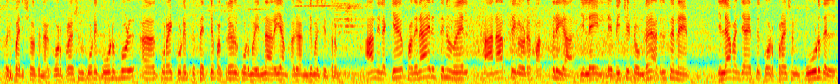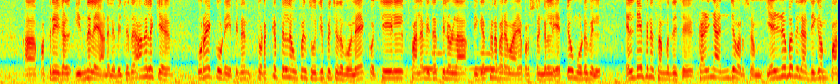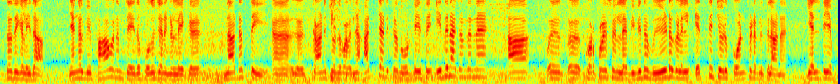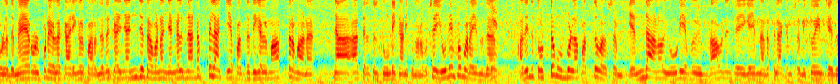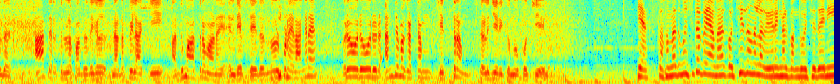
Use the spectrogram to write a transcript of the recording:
ഒരു പരിശോധന. കോർപ്പറേഷൻ കൂടി കൂടുമ്പോൾ കുറെ കൂടി സെറ്റ് പത്രികകൾ കൂടുമ്പോൾ ഇന്ന് അറിയാം ഒരു അന്തിമ ചിത്രം. ആ നിലയ്ക്ക് പതിനായിരത്തിനു മേൽ സ്ഥാനാർത്ഥികളുടെ പത്രിക ജില്ലയിൽ ലഭിച്ചിട്ടുണ്ട്. അതിൽ തന്നെ ജില്ലാ പഞ്ചായത്ത് കോർപ്പറേഷൻ കൂടുതൽ പത്രികകൾ ഇന്നലെയാണ് ലഭിച്ചത്. ആ നിലയ്ക്ക് കുറെ കൂടി പിന്നെ തുടക്കത്തിൽ നൌഫൽ സൂചിപ്പിച്ചതുപോലെ കൊച്ചിയിൽ പല വിധത്തിലുള്ള വികസനപരമായ പ്രശ്നങ്ങൾ ഏറ്റവും ഒടുവിൽ എൽ ഡി എഫിനെ സംബന്ധിച്ച് കഴിഞ്ഞ അഞ്ച് വർഷം എഴുപതിലധികം പദ്ധതികൾ ഇതാ ഞങ്ങൾ വിഭാവനം ചെയ്ത് പൊതുജനങ്ങളിലേക്ക് നടത്തി കാണിച്ചു എന്ന് പറഞ്ഞ അച്ചടിച്ച നോട്ടീസ് ഇതിനകം തന്നെ ആ കോർപ്പറേഷനിലെ വിവിധ വീടുകളിൽ എത്തിച്ചൊരു കോൺഫിഡൻസിലാണ് എൽ ഡി എഫ് ഉള്ളത്. മേയർ ഉൾപ്പെടെയുള്ള കാര്യങ്ങൾ പറഞ്ഞത് കഴിഞ്ഞ അഞ്ച് തവണ ഞങ്ങൾ നടപ്പിലാക്കിയ പദ്ധതികൾ മാത്രമാണ് ആ തരത്തിൽ ചൂണ്ടിക്കാണിക്കുന്നതാണ്. പക്ഷേ യു ഡി എഫ് പറയുന്നത് അതിന്റെ അതിന് തൊട്ട് മുമ്പുള്ള പത്ത് വർഷം എന്താണോ യു ഡി എഫ് വിഭാവനം ചെയ്യുകയും നടപ്പിലാക്കാൻ ശ്രമിക്കുകയും ചെയ്തത് ആ തരത്തിലുള്ള പദ്ധതികൾ നടപ്പിലാക്കി അതുമാത്രമാണ് എൽ ഡി എഫ് ചെയ്തത് ഉൾപ്പെടെ അങ്ങനെ ഒരു ഒരു ഒരു അന്തിമഘട്ടം ചിത്രം തെളിഞ്ഞിരിക്കുന്നു കൊച്ചിയിലും. യെസ് അഹമ്മദ് മുജ്തബയാണ് കൊച്ചിയിൽ നിന്നുള്ള വിവരങ്ങൾ പങ്കുവച്ചത്. ഇനി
